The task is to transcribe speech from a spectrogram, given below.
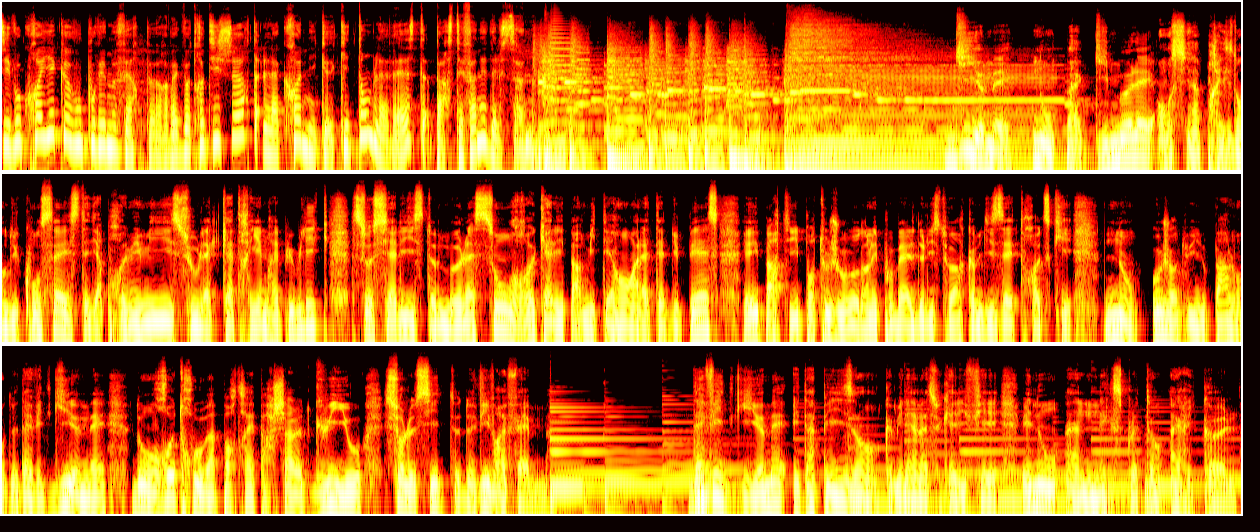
Si vous croyez que vous pouvez me faire peur avec votre t-shirt, la chronique qui tombe la veste par Stéphane Edelson. Guillemet, non pas Guy Mollet, ancien président du Conseil, c'est-à-dire Premier ministre sous la 4ème République, socialiste mollasson, recalé par Mitterrand à la tête du PS, et parti pour toujours dans les poubelles de l'histoire comme disait Trotsky. Non, aujourd'hui nous parlons de David Guillemet, dont on retrouve un portrait par Charlotte Guyot sur le site de Vivre FM. David Guillemet est un paysan, comme il aime à se qualifier, et non un exploitant agricole.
